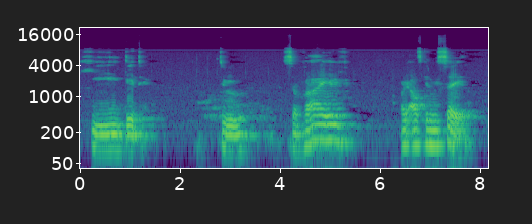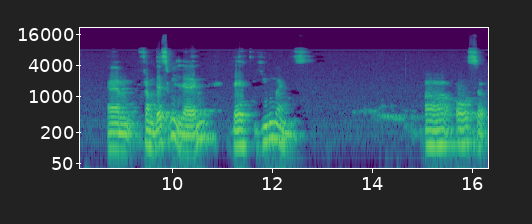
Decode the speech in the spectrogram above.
he did to survive. What else can we say? Um, from this we learn that humans are also,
